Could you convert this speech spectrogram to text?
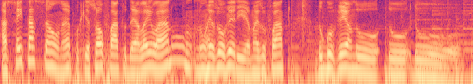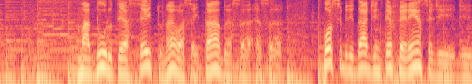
aceitação, né? Porque só o fato dela ir lá não, não resolveria, mas o fato do governo do, do Maduro ter aceito, né? Ou aceitado essa, essa possibilidade de interferência de, de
